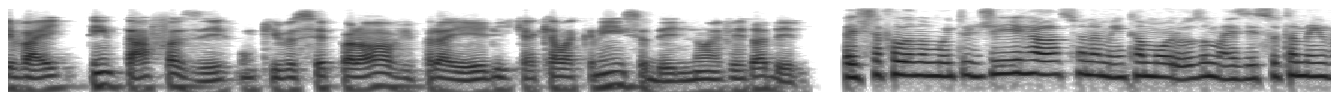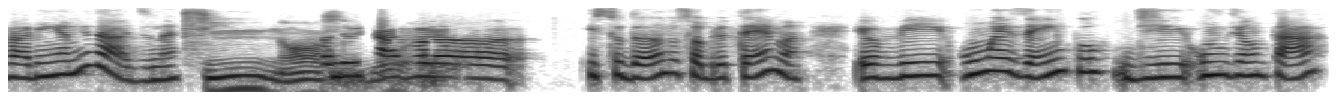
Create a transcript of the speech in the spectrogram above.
Ele vai tentar fazer com que você prove para ele que aquela crença dele não é verdadeira. A gente tá falando muito de relacionamento amoroso, mas isso também vale em amizades, né? Sim, nossa. Quando eu estava estudando sobre o tema, eu vi um exemplo de um jantar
